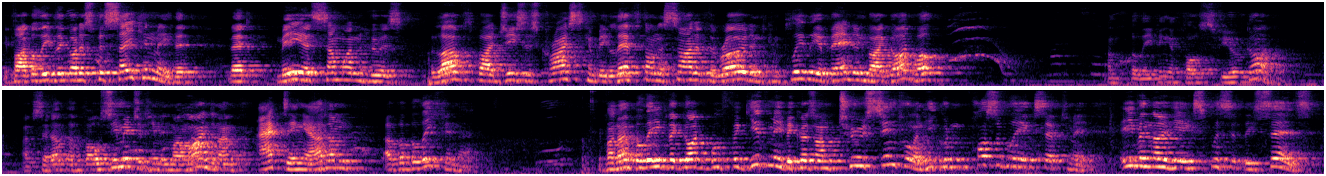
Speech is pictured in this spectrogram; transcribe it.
If I believe that God has forsaken me, that, that me as someone who is loved by Jesus Christ can be left on the side of the road and completely abandoned by God, well, I'm believing a false view of God. I've set up a false image of Him in my mind and I'm acting out of a belief in that. If I don't believe that God will forgive me because I'm too sinful and He couldn't possibly accept me, even though He explicitly says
